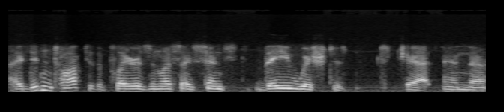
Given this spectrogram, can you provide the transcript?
I didn't talk to the players unless I sensed they wished to, to chat, and uh,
